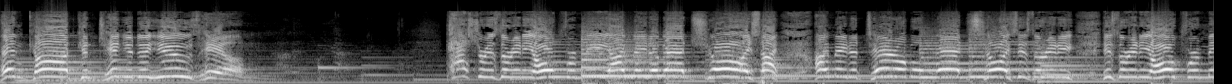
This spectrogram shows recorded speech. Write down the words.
And God continued to use him. Pastor, is there any hope for me? I made a bad choice. I, I made a terrible bad choice. Is there any is there any hope for me?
